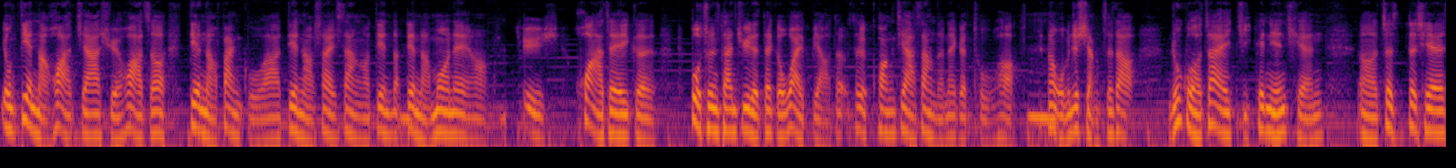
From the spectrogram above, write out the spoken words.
用电脑画家学画之后，电脑梵谷啊、电脑塞尚啊、电脑电脑莫内哈，去画这一个富春山居的这个外表的这个框架上的那个图哈，那我们就想知道，如果在几千年前，呃，这这些。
